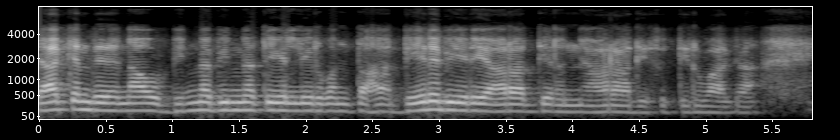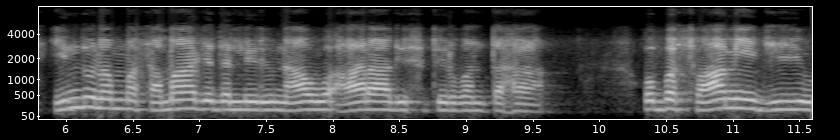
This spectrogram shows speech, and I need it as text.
ಯಾಕೆಂದರೆ ನಾವು ಭಿನ್ನ ಭಿನ್ನತೆಯಲ್ಲಿರುವಂತಹ ಬೇರೆ ಬೇರೆ ಆರಾಧ್ಯರನ್ನು ಆರಾಧಿಸುತ್ತಿರುವಾಗ, ಇಂದು ನಮ್ಮ ಸಮಾಜದಲ್ಲಿ ನಾವು ಆರಾಧಿಸುತ್ತಿರುವಂತಹ ಒಬ್ಬ ಸ್ವಾಮೀಜಿಯು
